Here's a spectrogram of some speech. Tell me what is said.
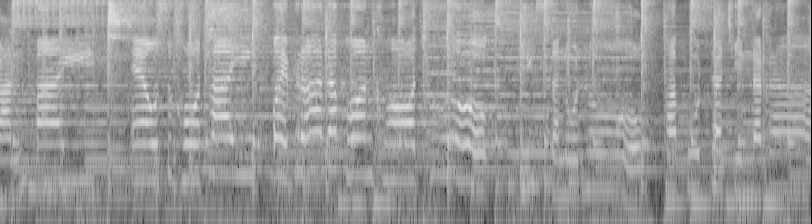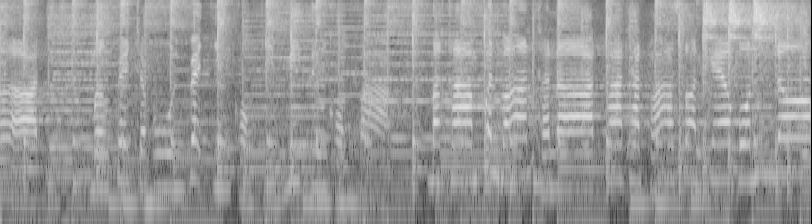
กันไป แอวสุโขทัยไหวพระนพรขอโชคพิษณุโลก พระพุทธชินราช เมืองเพชรบูรณ์แวะจิ้มของกินมีตึงของฝากมาขามเปิ้นหวานขนาดพาทัดพาซ่อนแก้วบนดอ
